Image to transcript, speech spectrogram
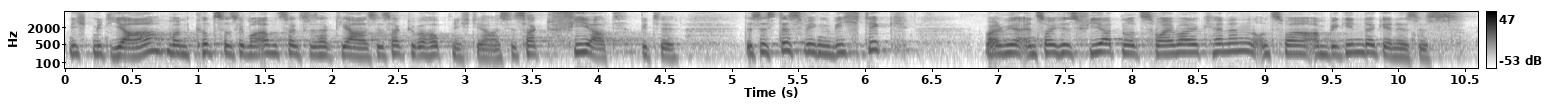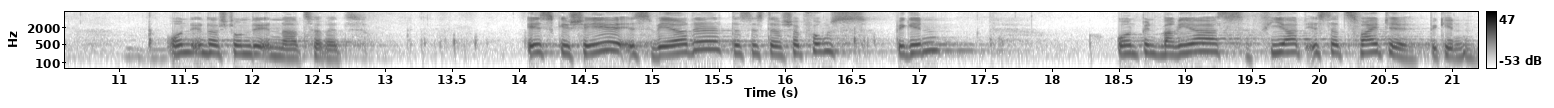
nicht mit Ja, man kürzt das immer ab und sagt, sie sagt Ja. Sie sagt überhaupt nicht Ja. Sie sagt Fiat, bitte. Das ist deswegen wichtig, weil wir ein solches Fiat nur zweimal kennen, und zwar am Beginn der Genesis und in der Stunde in Nazareth. Es geschehe, es werde, das ist der Schöpfungsbeginn. Und mit Marias Fiat ist der zweite Beginn,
